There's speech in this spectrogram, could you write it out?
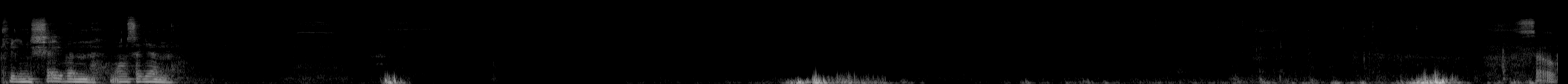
Clean shaven once again. So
